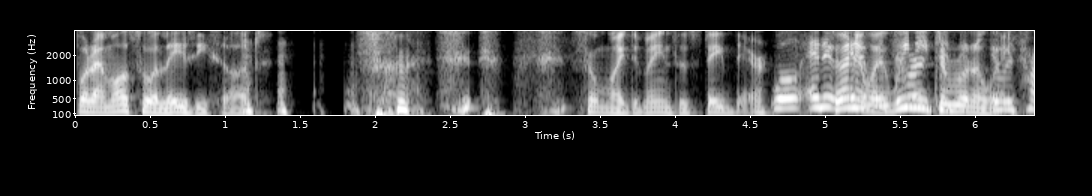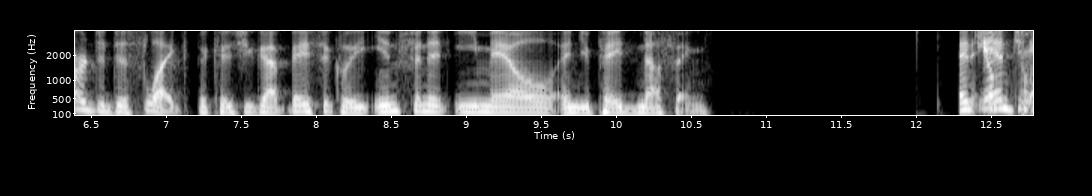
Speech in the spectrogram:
But I'm also a lazy sod. so, so my domains have stayed there. Well, and it, so and anyway, was we need to, run away. It was hard to dislike because you got basically infinite email and you paid nothing. And Yep, and, and,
